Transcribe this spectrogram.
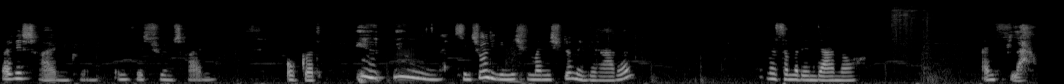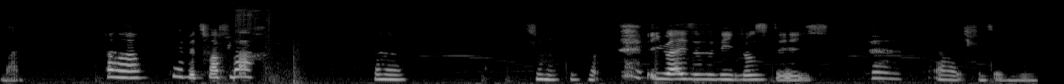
weil wir schreiben können. Und wir schön schreiben. Oh Gott. Ich entschuldige mich für meine Stimme gerade. Was haben wir denn da noch? Ein Flachmann. Haha, der wird zwar flach. ich weiß, es ist nicht lustig. Aber ich finde es irgendwie.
